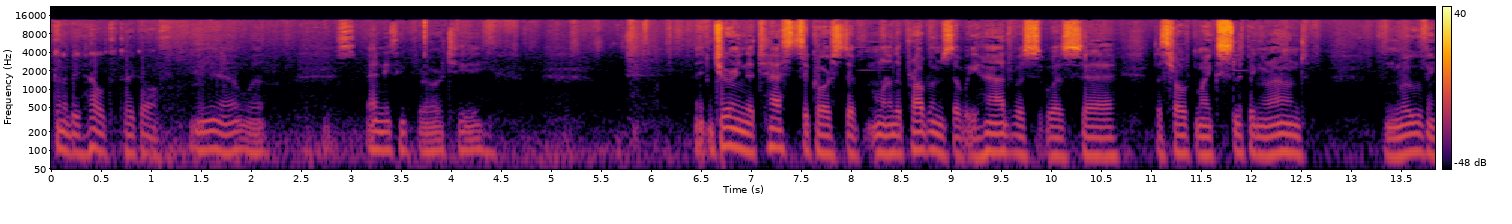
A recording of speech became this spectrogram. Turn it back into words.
Is going to be hell to take off. Yeah, well, anything for RTE. During the tests, of course, the, one of the problems that we had was was uh, the throat mic slipping around and moving,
